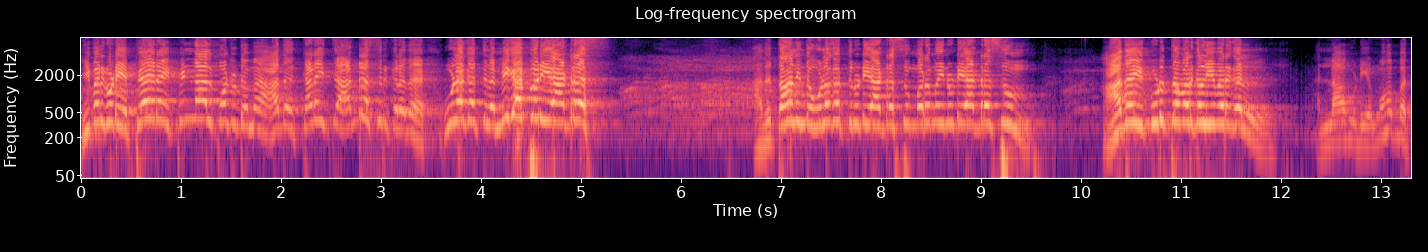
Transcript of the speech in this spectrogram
இவர்களுடைய பெயரை பின்னால் போட்டுட்டோமே அது கிடைத்த அட்ரஸ் இருக்கிறது. உலகத்தில் மிகப்பெரிய அட்ரஸ் அதுதான் இந்த உலகத்தினுடைய அட்ரஸும் மறுமையினுடைய அட்ரஸும் அதை கொடுத்தவர்கள் இவர்கள். அல்லாஹுடைய முகப்பத்.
